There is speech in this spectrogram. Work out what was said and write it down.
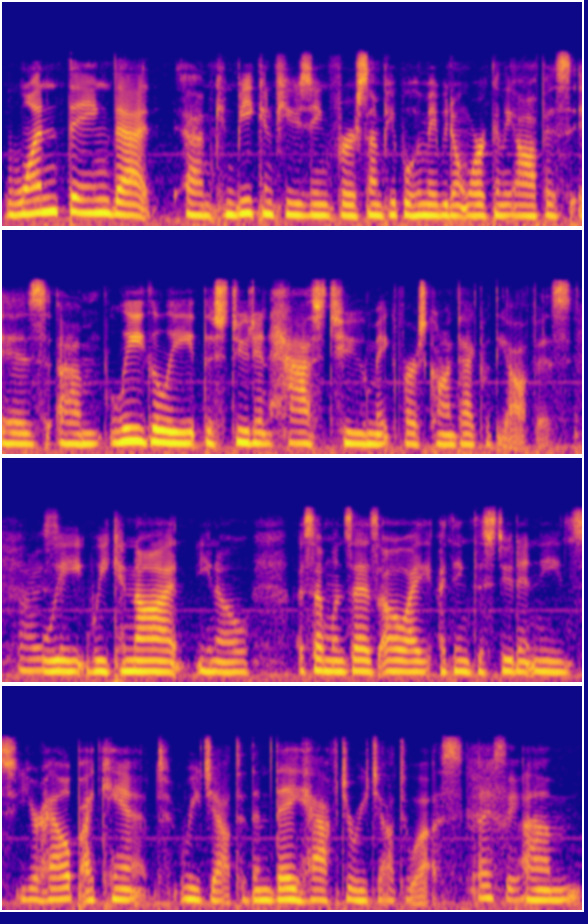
One thing that um, can be confusing for some people who maybe don't work in the office is um, legally the student has to make first contact with the office. I we we cannot, you know, someone says, "Oh, I, I think the student needs your help," I can't reach out to them. They have to reach out to us I see. um,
